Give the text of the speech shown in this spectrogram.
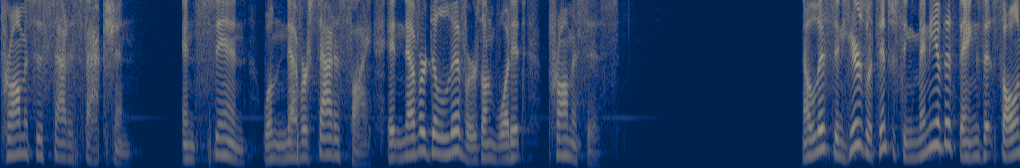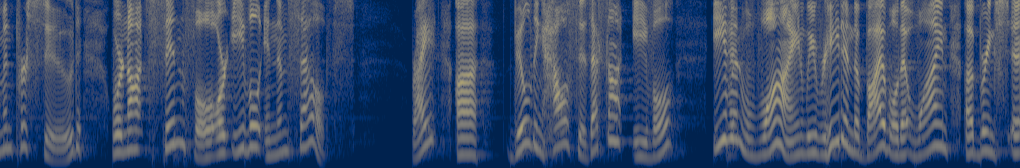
promises satisfaction, and sin will never satisfy. It never delivers on what it promises. Now, listen, here's what's interesting. Many of the things that Solomon pursued were not sinful or evil in themselves, right? Uh, building houses, that's not evil. Even wine, we read in the Bible that wine uh, brings uh, uh,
